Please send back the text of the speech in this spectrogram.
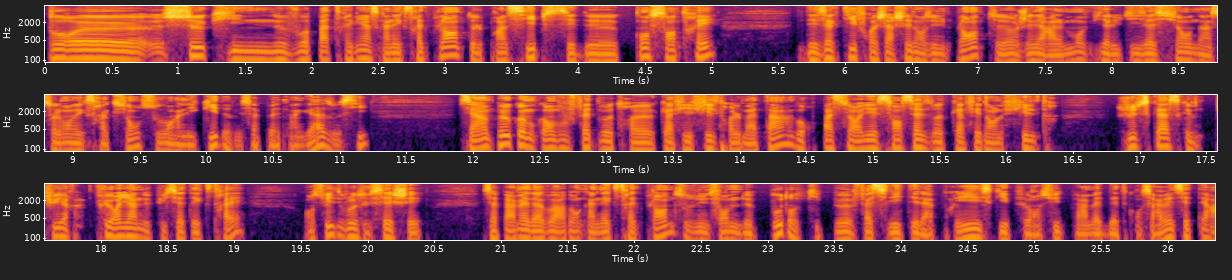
pour euh, ceux qui ne voient pas très bien ce qu'un extrait de plante, le principe c'est de concentrer des actifs recherchés dans une plante, euh, généralement via l'utilisation d'un solvant d'extraction, souvent un liquide, mais ça peut être un gaz aussi. C'est un peu comme quand vous faites votre café filtre le matin, vous repasseriez sans cesse votre café dans le filtre jusqu'à ce que plus rien ne puisse être extrait. Ensuite, vous le séchez. Ça permet d'avoir donc un extrait de plante sous une forme de poudre qui peut faciliter la prise, qui peut ensuite permettre d'être conservé, etc.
